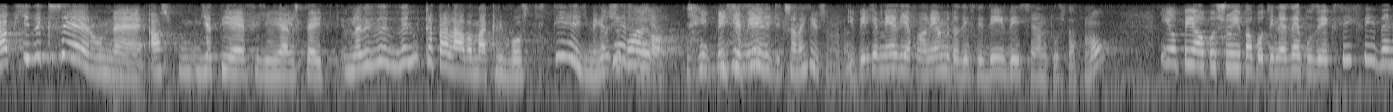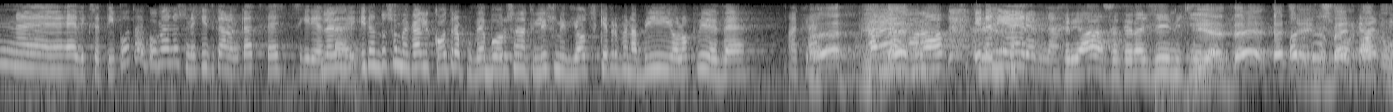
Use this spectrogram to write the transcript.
Κάποιοι δεν ξέρουν, ας πούμε, γιατί έφυγε η Αλστέη. Δηλαδή δεν, δεν καταλάβαμε ακριβώς τι, τι έγινε, Θα γιατί σου πω έφυγε. εγώ. Υπήρχε Είχε μία- φύγει και ξαναγύρισε βέβαια. Υπήρχε μια διαφωνία με το διευθυντή ειδήσεων του σταθμού. Η οποία όπως σου είπα από την ΕΔΕ που διεξήχθη δεν ε, έδειξε τίποτα, επομένως συνεχίζει κανονικά στη θέση της κυρίας Δηλαδή Στάι. ήταν τόσο μεγάλη κόντρα που δεν μπορούσαν να τη λύσουν οι δυο τους και έπρεπε να μπει η ολόκληρη ΕΔΕ. Ακριβώς. Ε, η ΕΔΕ, Ήταν η έρευνα. Χρειάζεται να γίνει η κύριε. ΕΔΕ τέτοια Μα τι να είναι, σου μπαίνει πω κάτι. παντού.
